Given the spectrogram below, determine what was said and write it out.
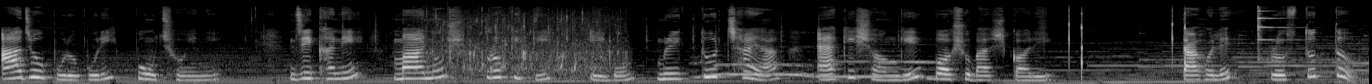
আজও পুরোপুরি পৌঁছয়নি, যেখানে মানুষ প্রকৃতি এবং মৃত্যুর ছায়া একই সঙ্গে বসবাস করে। তাহলে প্রস্তুত তো?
